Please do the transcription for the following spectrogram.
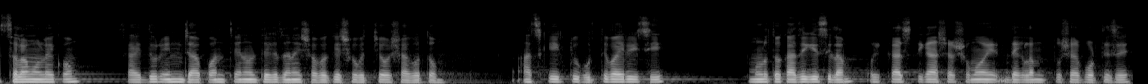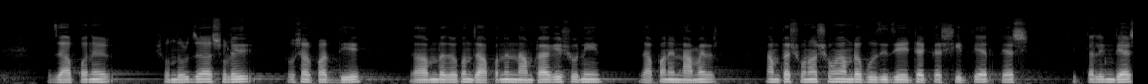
আসসালামু আলাইকুম। সাইদুর ইন জাপান চ্যানেল থেকে জানাই সবাইকে শুভেচ্ছা ও স্বাগতম। আজকে একটু ঘুরতে বাইরেছি মূলত কাজে গেছিলাম। ওই কাজ থেকে আসার সময় দেখলাম তুষার পড়তেছে। জাপানের সৌন্দর্য আসলে তুষারপাত দিয়ে। আমরা যখন জাপানের নামটা আগে শুনি, জাপানের নামের নামটা শোনার সময় আমরা বুঝি যে এটা একটা শীতের দেশ, শীতকালীন দেশ,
